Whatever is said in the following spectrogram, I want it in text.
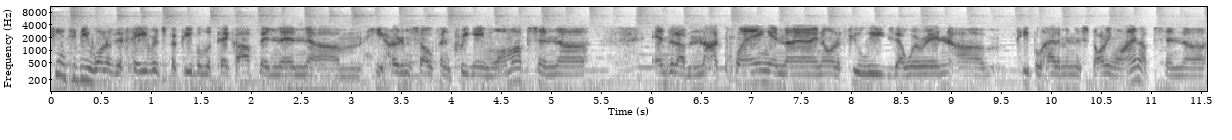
seemed to be one of the favorites for people to pick up, and then um, he hurt himself in pregame warmups and uh, ended up not playing. And I know in a few leagues that we're in, um, people had him in the starting lineups, and uh,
